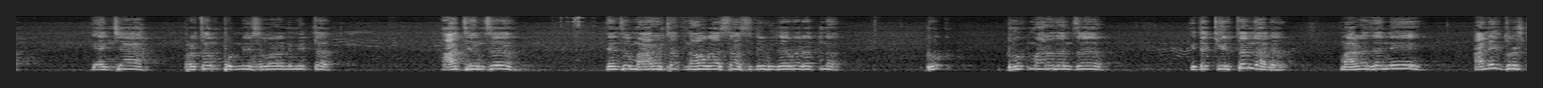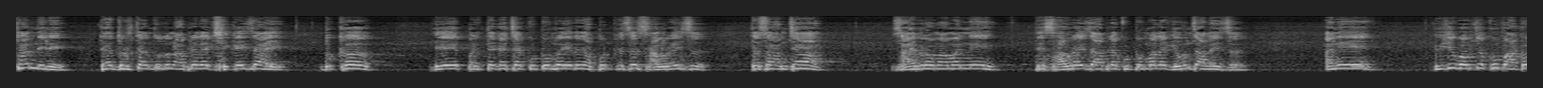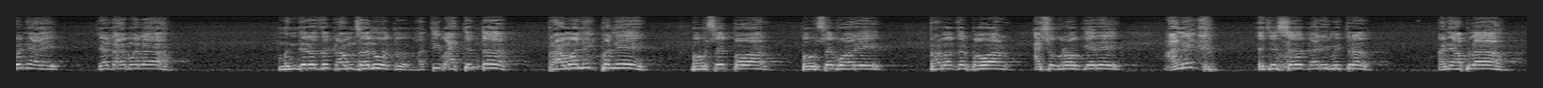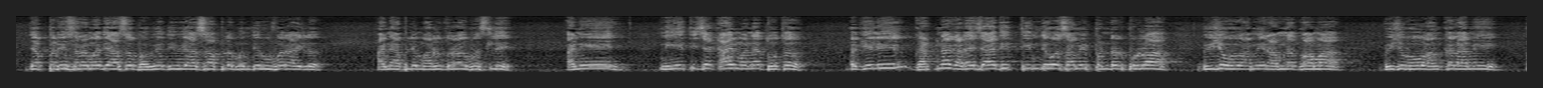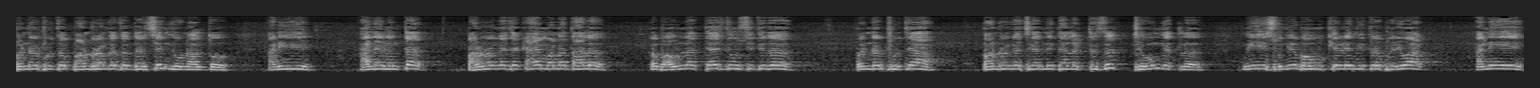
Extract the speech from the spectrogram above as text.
यांच्या प्रथम पुण्यस्मरणानिमित्त आज ज्यांचं त्यांचं महाराष्ट्रात नाव गाजतं असं ते विदर्भरत्न ढोक ढोक महाराजांचं इथं कीर्तन झालं. महाराजांनी अनेक दृष्टांत दिले. त्या दृष्टांतातून आपल्याला एक शिकायचं आहे. दुःख हे प्रत्येकाच्या कुटुंब येतं आपण कसं सावरायचं तसं आमच्या साहेबराव मामांनी ते सावरायचं आपल्या कुटुंबाला घेऊन चालायचं. आणि विजयभाऊच्या खूप आठवणी आहे. ज्या टायमाला मंदिराचं काम चालू होतं. अति अत्यंत प्रामाणिकपणे भाऊसाहेब पवार भाऊसाहेब वारे प्रभाकर पवार अशोकराव केरे अनेक त्याचे सहकारी मित्र आणि आपला या परिसरामध्ये असं भव्य दिव्य असं आपलं मंदिर उभं राहिलं आणि आपले मारुतराव बसले. आणि नियतीच्या काय मनात होतं गेली घटना घडायच्या आधी तीन दिवस आम्ही पंढरपूरला विजयभाऊ आम्ही रामनाथ मामा विजयभाऊ अंकल आम्ही पंढरपूरचं पांडुरंगाचं दर्शन घेऊन आलतो. आणि आल्यानंतर पांडुरंगाच्या काय मनात आलं का भाऊला त्याच दिवशी तिथं पंढरपूरच्या पांडुरंगा चरणी त्याला तसंच ठेवून घेतलं. मी सुनील भाऊ किरडे मित्र परिवार आणि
